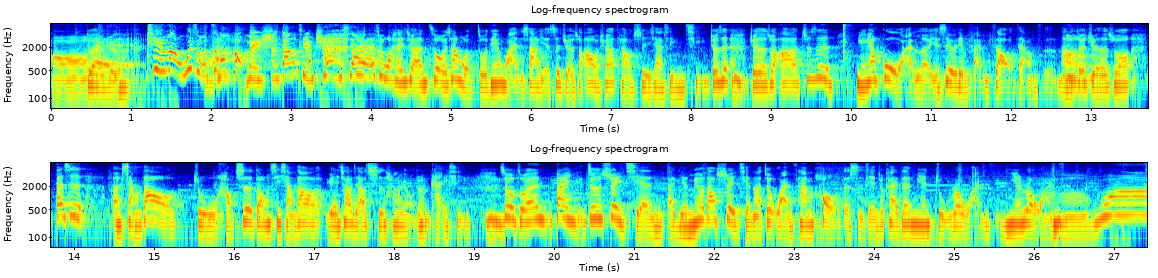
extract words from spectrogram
哦，对，天哪，我为什么这么好美食当前吃不下？对，而且我很喜欢做，像我昨天晚上也是觉得说啊，我需要调试一下心情，就是觉得说啊，就是年要过完了，也是有点烦躁这样子，然后就觉得说，但是。呃，想到煮好吃的东西，想到元宵节要吃汤圆，我就很开心。嗯，所以我昨天半夜就是睡前，呃，也没有到睡前啊，就晚餐后的时间，就开始在那边煮肉丸子、捏肉丸子。哇，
